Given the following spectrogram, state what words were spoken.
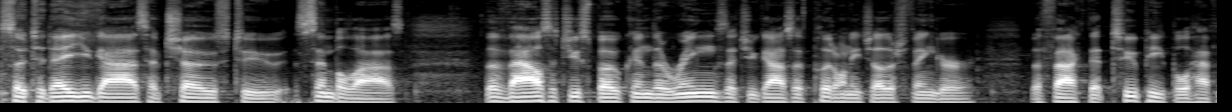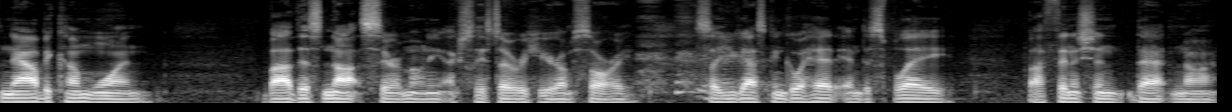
so today you guys have chose to symbolize the vows that you've spoken, the rings that you guys have put on each other's finger, the fact that two people have now become one by this knot ceremony. Actually, it's over here. I'm sorry. So you guys can go ahead and display by finishing that knot.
